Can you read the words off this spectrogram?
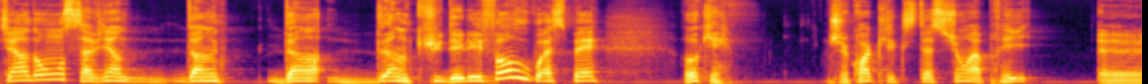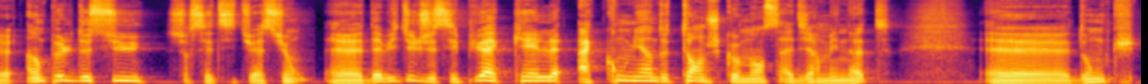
Tiens donc, ça vient d'un, d'un, d'un cul d'éléphant ou quoi, spé Ok. Je crois que l'excitation a pris euh, un peu le dessus sur cette situation. Euh, d'habitude, je sais plus à quel, à combien de temps je commence à dire mes notes. Euh, donc,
